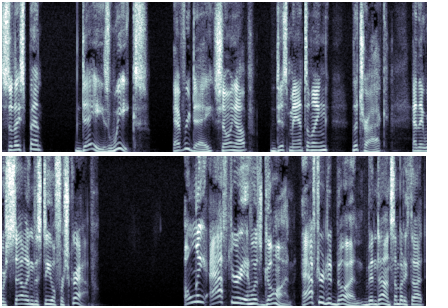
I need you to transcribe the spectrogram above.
So they spent days, weeks, every day showing up, dismantling the track, and they were selling the steel for scrap. Only after it was gone, after it had done, been done, somebody thought,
